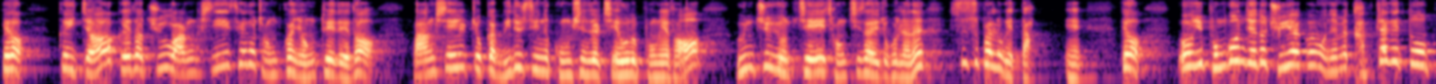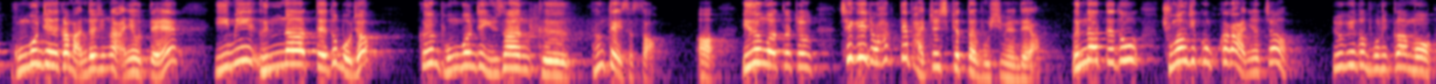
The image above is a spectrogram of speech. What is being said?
그래서 그 있죠. 그래서 주 왕씨 새로 정복한 영토에 대해서 왕씨의 일족과 믿을 수 있는 공신을 제후로 봉해서 은축 용체의 정치사회적 혼란을 수습하려고 했다. 예. 그래서 어, 이 봉건제도 주의할 건 뭐냐면 갑자기 또 봉건제가 만들어진 건 아니었 대 이미 은나 때도 뭐죠? 그건 봉건제 유사한 그 형태가 있었어. 어, 이런 것들 좀 체계적 확대 발전시켰다 보시면 돼요. 은나 때도 중앙집권 국가가 아니었죠? 여기도 보니까 뭐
